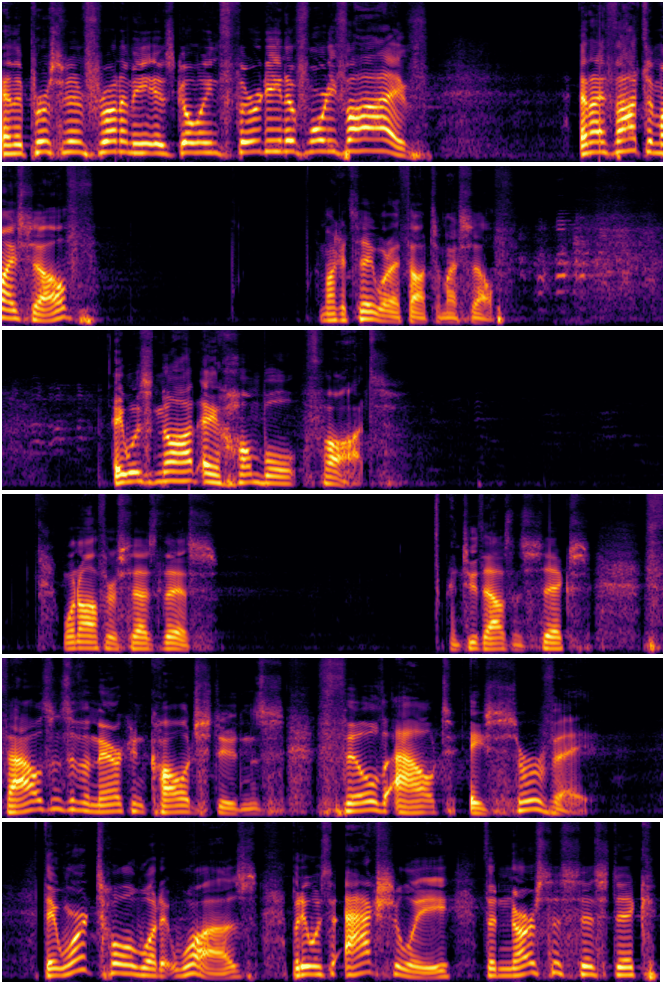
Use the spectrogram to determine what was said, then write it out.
and the person in front of me is going 30 to 45. And I thought to myself, I'm not going to tell you what I thought to myself. It was not a humble thought. One author says this In 2006, thousands of American college students filled out a survey. They weren't told what it was, but it was actually the Narcissistic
